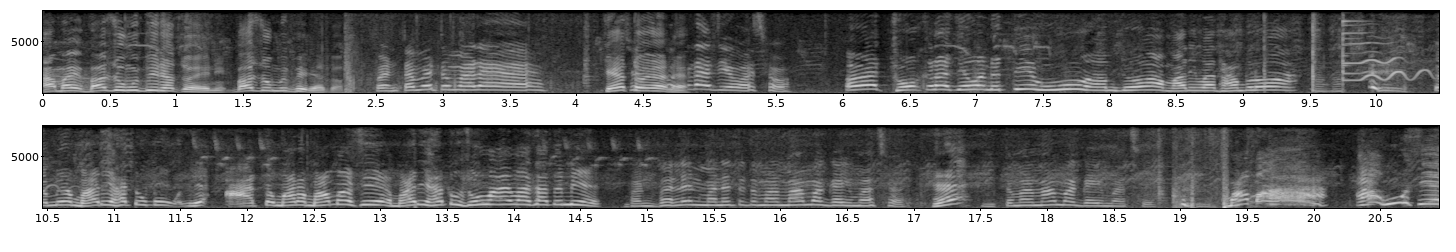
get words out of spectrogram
આ મારી બાજુ ઊભી રહેતો એની બાજુ ઊભી રહેતો. પણ તમે તો મારા કેતો એને. જેવા છો. છોકરા જેવા નથી હું આમ જો મારી વાત સાંભળો. તમે મારી હાટું બહુ લે આ તો મારા મામા છે મારી હાટું જોવા આવ્યા હતા તમે. પણ ભલે ને મને તો તમારા મામા ગઈમાં છે. હે? તમારા મામા ગઈમાં છે. મામા આ હું છે?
